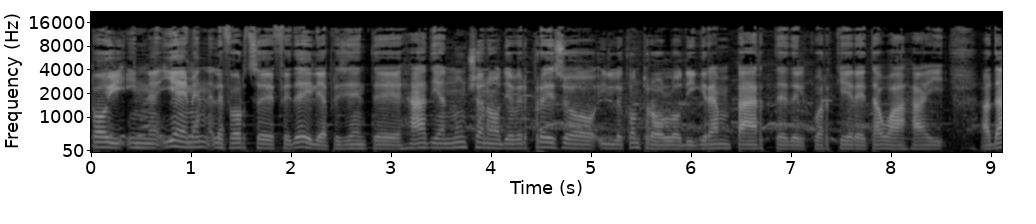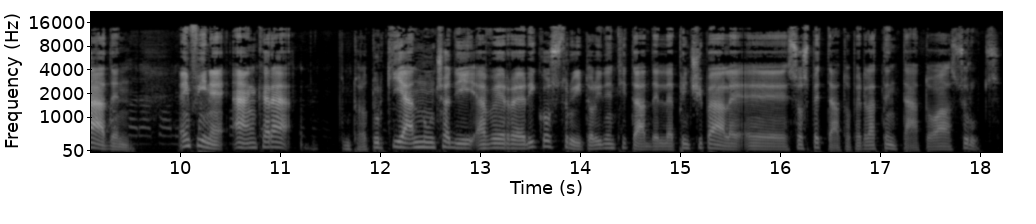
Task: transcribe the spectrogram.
Poi in Yemen le forze fedeli al presidente Hadi annunciano di aver preso il controllo di gran parte del quartiere Tawahai ad Aden. E infine Ankara appunto la Turchia annuncia di aver ricostruito l'identità del principale eh, sospettato per l'attentato a Suruz.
